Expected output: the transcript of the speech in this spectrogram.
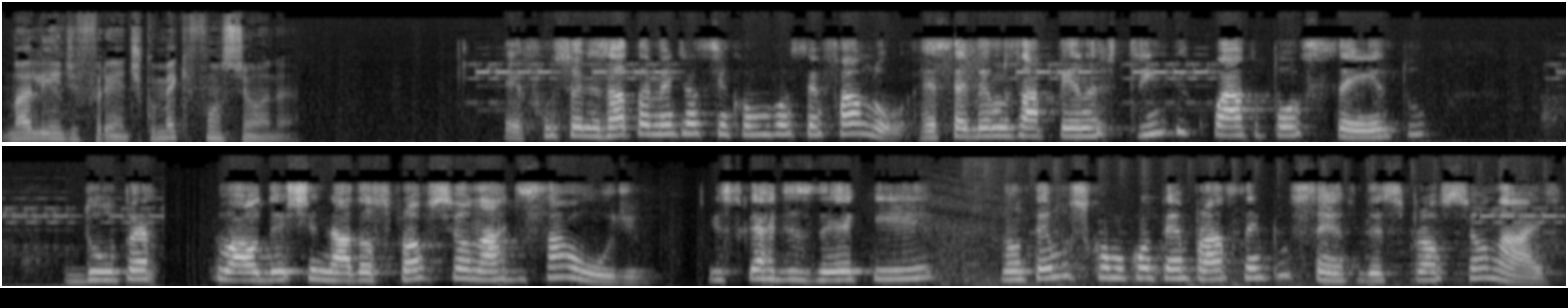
na linha de frente? Como é que funciona? É, funciona exatamente assim como você falou. Recebemos apenas 34% do percentual destinado aos profissionais de saúde. Isso quer dizer que não temos como contemplar 100% desses profissionais.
